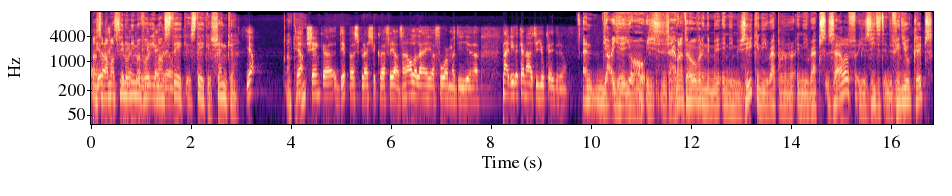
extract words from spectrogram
Dat zijn allemaal synoniemen voor iemand steken, steken schenken. Ja. Oké. Ja, schenken, dippen, splashen, kweffen. Ja, er zijn allerlei eh, vormen die, eh, nou, die we kennen uit de UK drill. En ja, je, ze hebben het erover in, de, in die muziek, in die, rapper, in die raps zelf. Je ziet het in de videoclips.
